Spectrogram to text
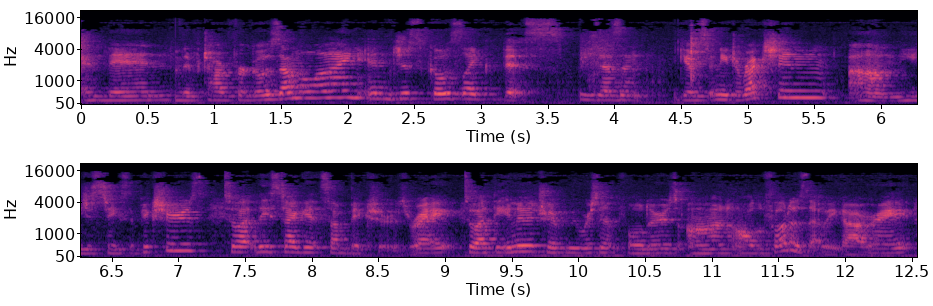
and then the photographer goes down the line and just goes like this he doesn't give us any direction. Um, he just takes the pictures. So at least I get some pictures, right? So at the end of the trip, we were sent folders on all the photos that we got, right?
